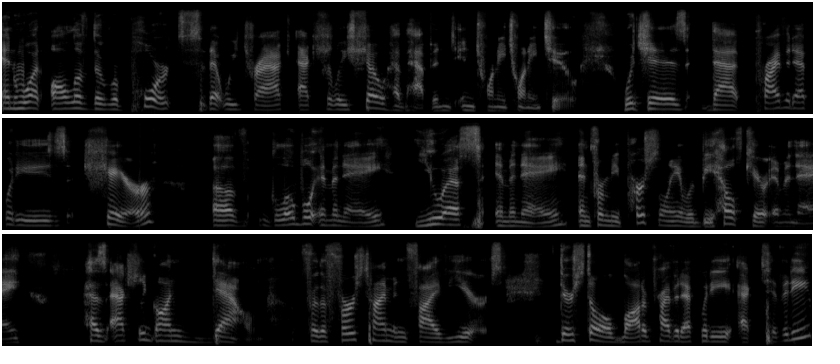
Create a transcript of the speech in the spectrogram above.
and what all of the reports that we track actually show have happened in 2022 which is that private equity's share of global M&A US M&A and for me personally it would be healthcare M&A has actually gone down for the first time in five years. There's still a lot of private equity activity,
